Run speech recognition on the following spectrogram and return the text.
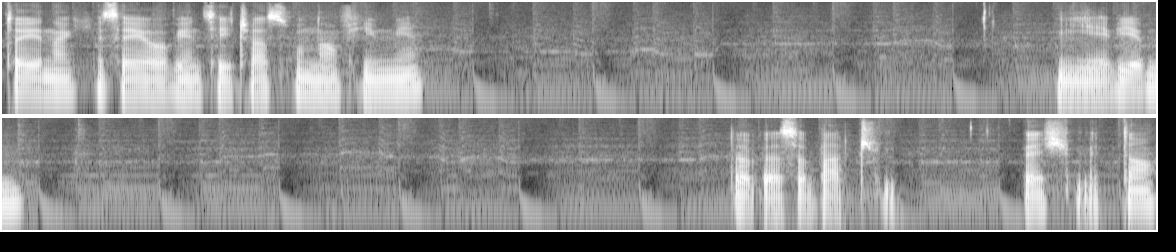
to jednak nie zajęło więcej czasu na filmie. Nie wiem. Dobra, zobaczmy. Weźmy to,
